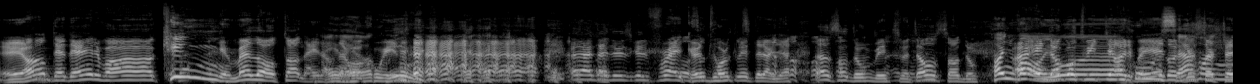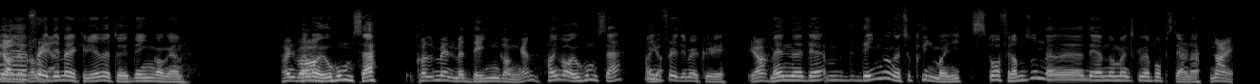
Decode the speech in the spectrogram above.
Ja, det der var King med låta Nei da, det var var Queen. Jeg tenkte du skulle freake ut folk litt. Det er så dum vits, vet du. Så dum. Han var jo homse, han eh. Freddie Mercury, vet du, den gangen. Han Han var var jo homse. Hva du mener med den gangen? Han var jo homse, han Ja. Freddie Mercury. Ja. Men eh, det, den gangen så kunne man ikke stå fram som det, det når man skulle være popstjerne. Nei.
